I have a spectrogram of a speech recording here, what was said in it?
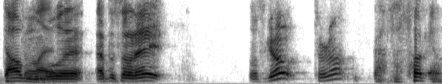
Dumb Dumb lit. lit. Episode eight. Let's go. Turn up. Episode eight.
